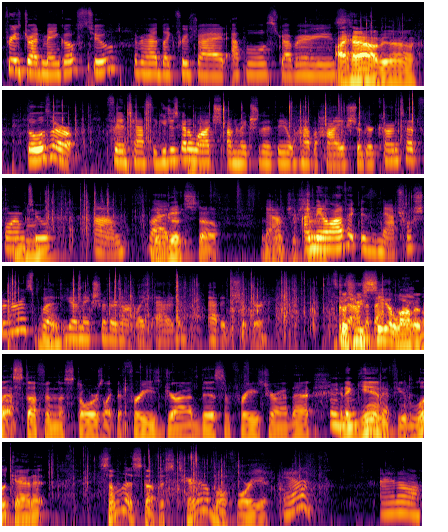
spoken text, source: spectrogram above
freeze dried mangoes too. Have you ever had like freeze dried apples, strawberries? I have, yeah. Those are fantastic. You just gotta watch on to make sure that they don't have a high sugar content for them too. Um, but Mm-hmm. The good stuff. Is yeah, what you're I mean a lot of it is natural sugars, but you gotta make sure they're not like added added sugar. See Because that on you the see back a lot of label. that stuff in the stores, like the freeze dried this and freeze dried that. And Mm-hmm. again, if you look at it, some of that stuff is terrible for you. Yeah, I know.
